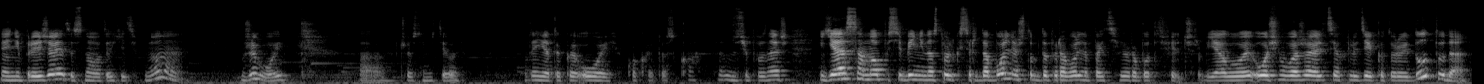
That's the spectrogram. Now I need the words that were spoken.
и они приезжают и снова такие, типа, ну, живой. А, что с ним сделать? Да я такая, ой, какая тоска. Ну, типа, знаешь, я сама по себе не настолько сердобольная, чтобы добровольно пойти работать фельдшером. Я очень уважаю тех людей, которые идут туда,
